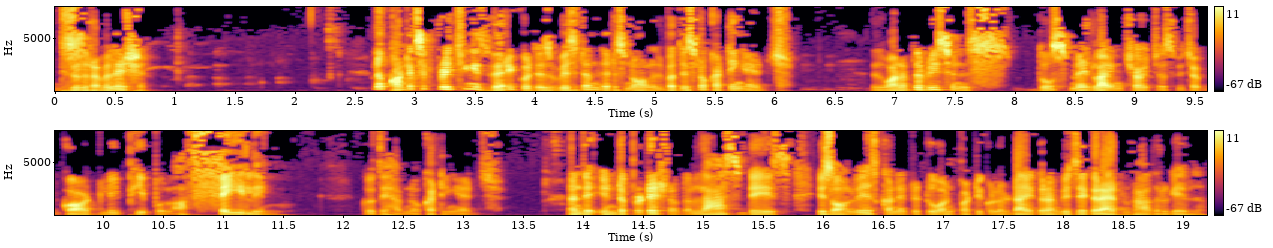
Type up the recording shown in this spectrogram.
This is revelation. No, contextual preaching is very good. There's wisdom, there is knowledge, but there's no cutting edge. One of the reasons those mainline churches which are godly people are failing because they have no cutting edge. And the interpretation of the last days is always connected to one particular diagram which their grandfather gave them.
